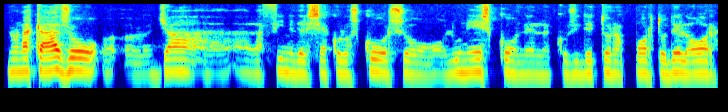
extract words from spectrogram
Non a caso eh, già alla fine del secolo scorso l'UNESCO nel cosiddetto rapporto Delors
